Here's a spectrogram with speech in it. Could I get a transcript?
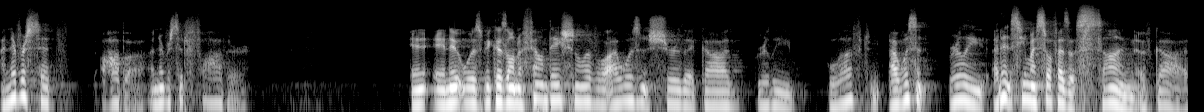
I never said Abba. I never said Father. And, and it was because on a foundational level, I wasn't sure that God really loved me. I wasn't really, I didn't see myself as a son of God.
